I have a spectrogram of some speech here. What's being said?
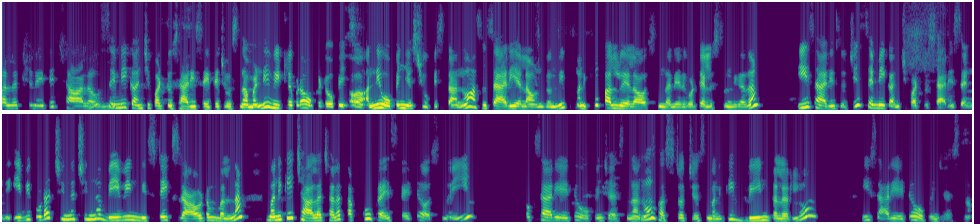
కలెక్షన్ అయితే చాలా సెమీ కంచి పట్టు శారీస్ అయితే చూస్తున్నామండి. వీటిలో కూడా ఒకటి ఓపెన్ అన్ని ఓపెన్ చేసి చూపిస్తాను. అసలు శారీ ఎలా ఉంటుంది? మనకి పళ్ళు ఎలా వస్తుంది అనేది కూడా తెలుస్తుంది కదా? ఈ శారీస్ వచ్చి సెమీ కంచి పట్టు శారీస్ అండి. ఇవి కూడా చిన్న చిన్న వీవింగ్ మిస్టేక్స్ రావడం వలన మనకి చాలా చాలా తక్కువ ప్రైస్కి అయితే వస్తున్నాయి. ఒకసారి అయితే ఓపెన్ చేస్తున్నాను. ఫస్ట్ వచ్చేసి మనకి గ్రీన్ కలర్లో ఈ శారీ అయితే ఓపెన్ చేస్తున్నాం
